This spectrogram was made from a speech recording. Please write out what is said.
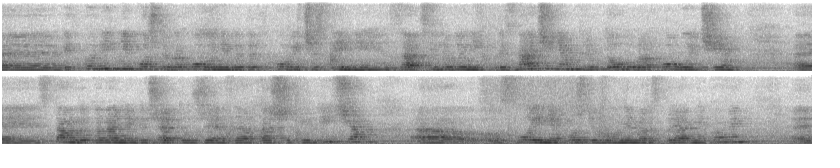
Е, Відповідні кошти враховані в видатковій частині за цільовим їх призначенням, крім того, враховуючи е, стан виконання бюджету вже за перше півріччя, е, освоєння коштів головними розпорядниками. Е,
